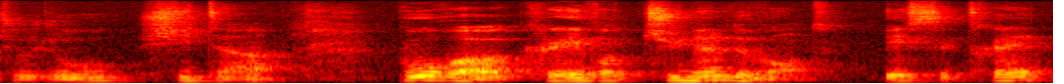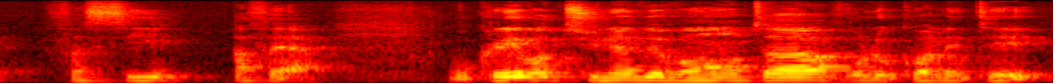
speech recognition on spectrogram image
toujours Shita pour créer votre tunnel de vente et c'est très facile à faire. Vous créez votre tunnel de vente, vous le connectez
